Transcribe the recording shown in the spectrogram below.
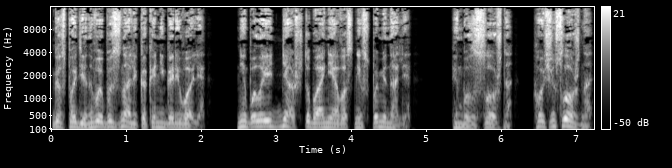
«Господин, вы бы знали, как они горевали. Не было и дня, чтобы они о вас не вспоминали. Им было сложно, очень сложно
